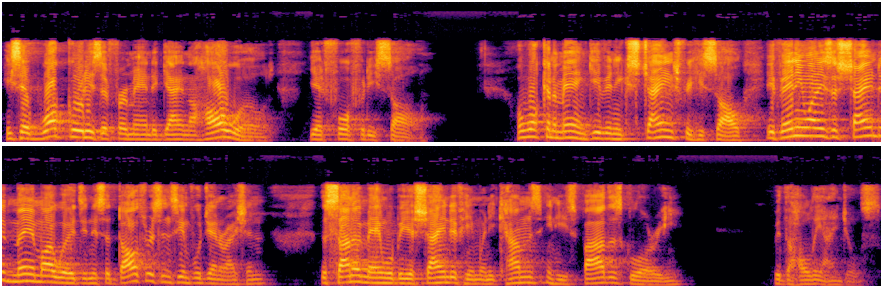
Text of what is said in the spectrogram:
He said, What good is it for a man to gain the whole world, yet forfeit his soul? Or what can a man give in exchange for his soul? If anyone is ashamed of me and my words in this adulterous and sinful generation, the Son of Man will be ashamed of him when he comes in his Father's glory with the holy angels.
